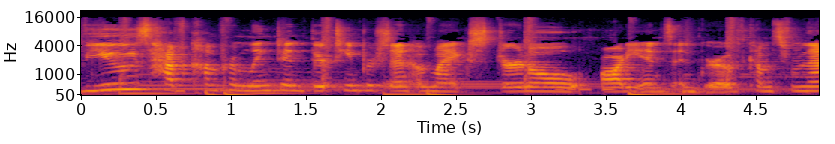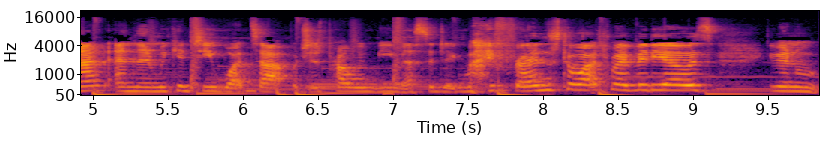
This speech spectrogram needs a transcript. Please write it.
views have come from LinkedIn. 13% of my external audience and growth comes from that. And then we can see WhatsApp, which is probably me messaging my friends to watch my videos. Even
